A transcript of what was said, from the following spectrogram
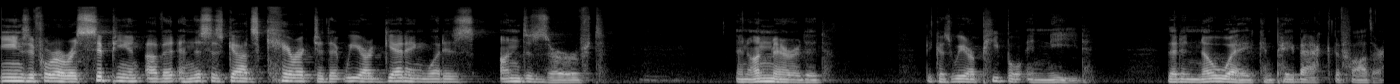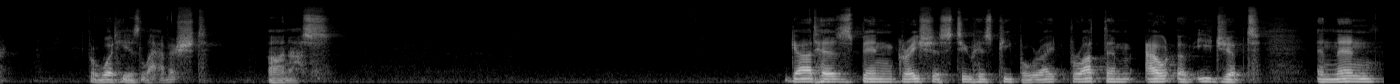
means if we're a recipient of it, and this is God's character, that we are getting what is undeserved and unmerited because we are people in need that in no way can pay back the Father for what he has lavished on us. God has been gracious to his people, right? Brought them out of Egypt. And then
